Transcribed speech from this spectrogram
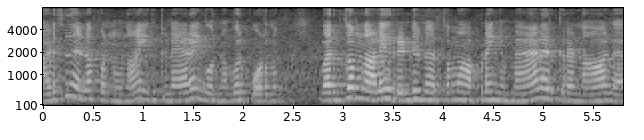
அடுத்தது என்ன பண்ணணும்னா இதுக்கு நேரம் இங்கே ஒரு நம்பர் போடணும். வர்க்கம்னாலே ரெண்டு நேரத்தமாக அப்படின்னா இங்கே மேலே இருக்கிற நாளை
